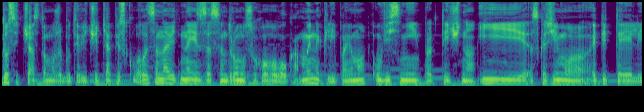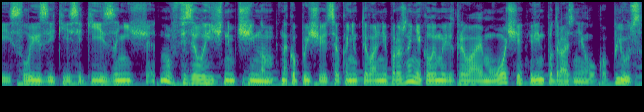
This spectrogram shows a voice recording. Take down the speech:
досить часто може бути відчуття піску, але це навіть не із-за синдрому сухого ока. Ми не кліпаємо у вісні практично, і, скажімо, епітелій, слиз якийсь, який за ніч ну фізіологічним чином накопичується в кон'юнктивальній порожнині. Коли ми відкриваємо очі, він подразнює око. Плюс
